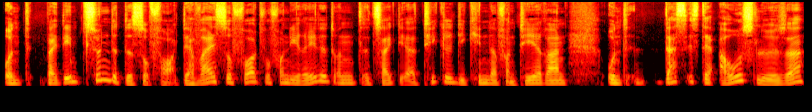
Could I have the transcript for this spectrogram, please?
Und bei dem zündet es sofort. Der weiß sofort, wovon die redet und zeigt ihr Artikel, die Kinder von Teheran. Und das ist der Auslöser,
